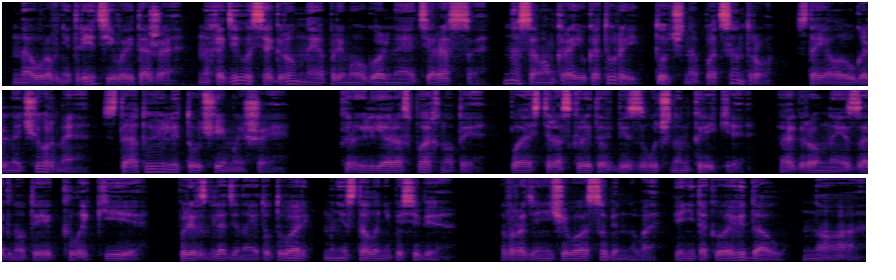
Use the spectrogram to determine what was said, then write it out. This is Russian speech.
На уровне третьего этажа находилась огромная прямоугольная терраса, на самом краю которой, точно по центру, стояла угольно-черная статуя летучей мыши. Крылья распахнуты, пасть раскрыта в беззвучном крике. Огромные загнутые клыки. При взгляде на эту тварь мне стало не по себе. Вроде ничего особенного, и не такое видал, но...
